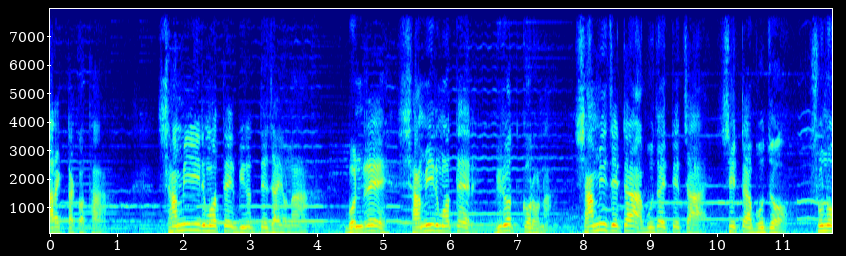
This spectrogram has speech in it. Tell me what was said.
আরেকটা কথা। স্বামীর মতের বিরুদ্ধে যাইও না। বোন রে স্বামীর মতের বিরোধ করো না। স্বামী যেটা বুঝাইতে চায়, সেটা বুঝো। শুনো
